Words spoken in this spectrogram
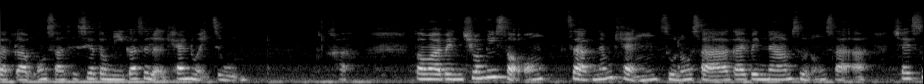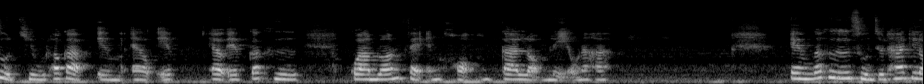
ตัดกับองศาเซลเซียสตรงนี้ก็จะเหลือแค่หน่วยจูลค่ะ ต่อมาเป็นช่วงที่ 2 จากน้ำแข็ง0องศากลายเป็นน้ำ0องศา ใช้สูตร Q เท่ากับ mLF LF ก็คือความร้อนแฝงของการหลอมเหลวนะคะ M ก็คือ 0.5 กิโล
